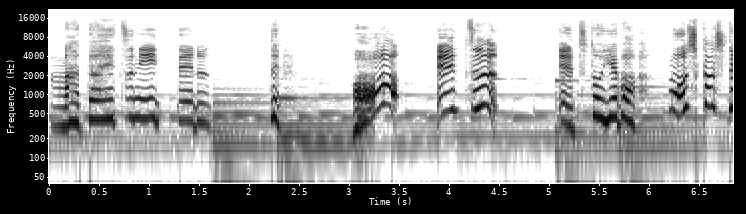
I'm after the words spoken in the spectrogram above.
また越に行ってるって、あ越？越といえば、もしかして、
